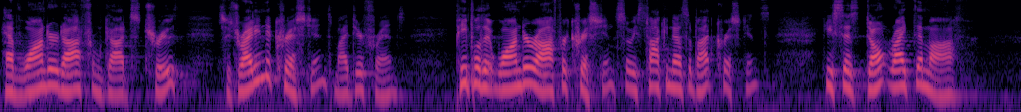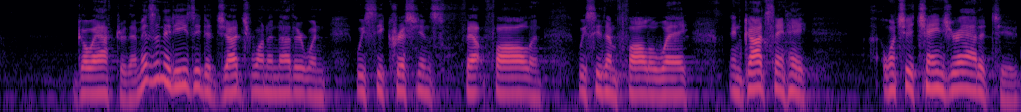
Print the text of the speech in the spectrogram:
have wandered off from God's truth, so he's writing to Christians, my dear friends, people that wander off are Christians. So he's talking to us about Christians. He says, don't write them off go after them. Isn't it easy to judge one another when we see Christians fall and we see them fall away? And God's saying, hey, I want you to change your attitude.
